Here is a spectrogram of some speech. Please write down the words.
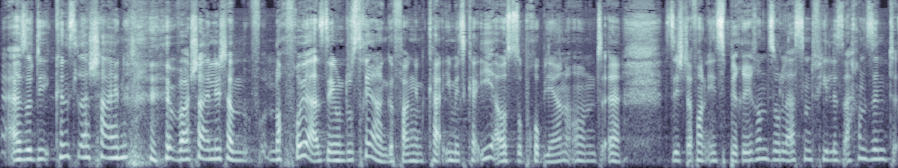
Also die Künstler scheinen wahrscheinlich haben noch früher als die Industrie angefangen, KI mit KI auszuprobieren und äh, sich davon inspirieren zu lassen. Viele Sachen sind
